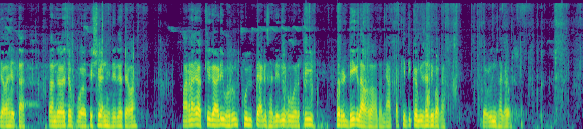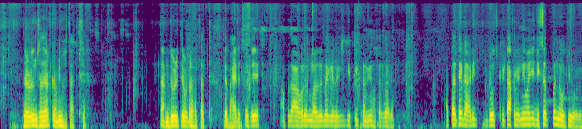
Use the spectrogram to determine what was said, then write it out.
जेव्हा हे ता तांदळाच्या प- पिशव्या नेलेल्या तेव्हा. मारणा अख्खी गाडी भरून फुल पॅक झालेली. वरती परत डीग लावला होता. आणि आता किती कमी झाली बघा. दळून झाल्यावर. दळून झाल्यावर कमी होतात. तांदूळ तेवढं राहतात. ते बाहेरचं ते आपलं आवरण बाजूला गेलं की किती कमी होतात बघा. आता त्या गाडीत बोचकी टाकलेली म्हणजे दिसत पण नव्हती वरून.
